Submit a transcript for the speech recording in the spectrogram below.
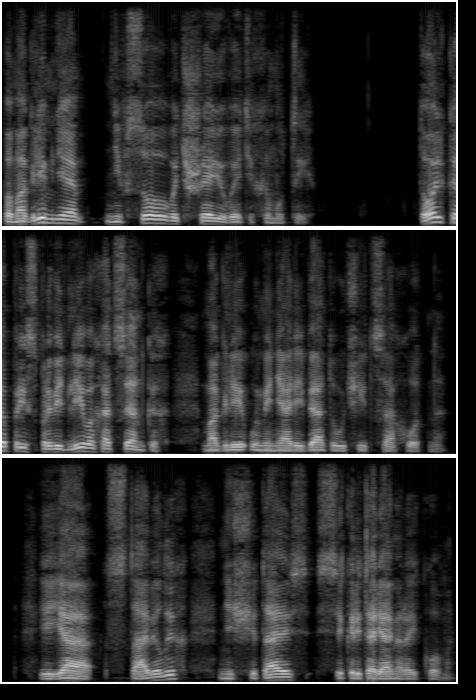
помогли мне не всовывать шею в эти хомуты. Только при справедливых оценках могли у меня ребята учиться охотно, и я ставил их, не считаясь с секретарями райкома.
